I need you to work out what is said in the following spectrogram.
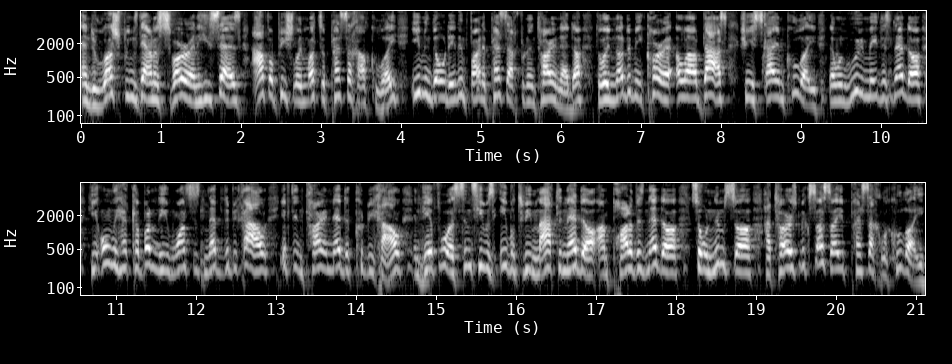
And the Rosh brings down a svara and he says, Pesach al even though they didn't find a Pesach for the entire kulay, that when Rui made this neder, he only had kavanah, he wants this neder to be chal, if the entire neder could be chal, and therefore, since he was able to be mata neda on part of his neda, so nimsa hataris miksasai pesach lakulai.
